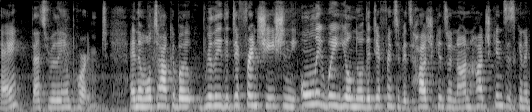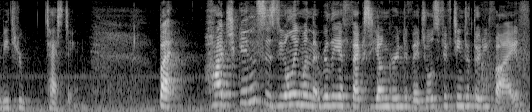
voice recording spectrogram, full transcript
Okay, that's really important. And then we'll talk about really the differentiation. The only way you'll know the difference if it's Hodgkin's or non Hodgkin's is going to be through testing. But Hodgkin's is the only one that really affects younger individuals, 15 to 35.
